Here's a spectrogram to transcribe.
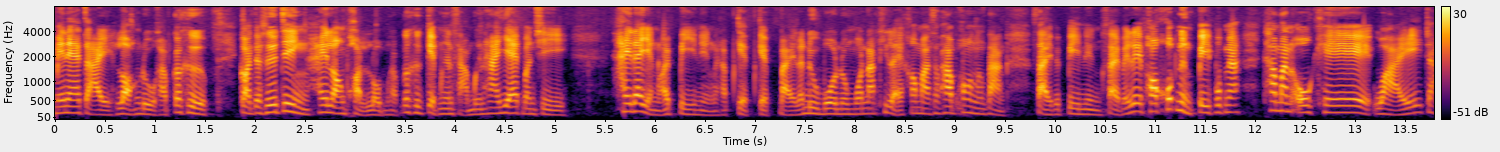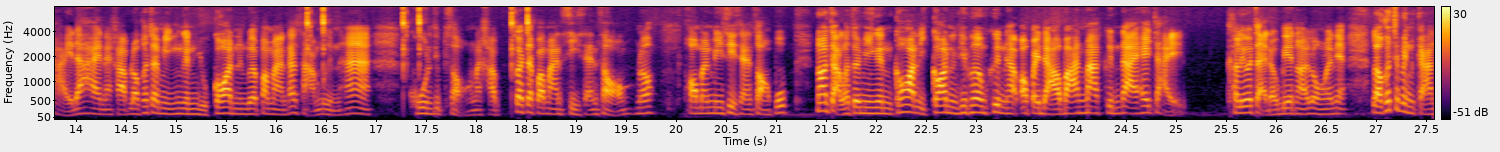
ไม่แน่ใจลองดูครับ ก็คือก่อนจะซื้อจริงให้ลองผ่อนลมครับ ก็คือเก็บเงิน 35,000แยกบัญชี ให้ได้อย่างน้อยปีหนึ่งนะครับเก็บเก็บไปแล้วดูโบนมโบนัสที่ไหลเข้ามาสภาพคล่องต่างๆ ใส่ไปปีหนึ่งใส่ไปเรื่อยพอครบ 1 ปีปุ๊บนะถ้ามันโอเคไหวจ่ายได้นะครับเราก็จะมีเงินอยู่ก้อนหนึ่งด้วยประมาณถ้า 35,000คูณ12นะครับก็จะประมาณ 4 2 0 0 0เนาะพอมันมี 4 2 0 0 0ปุ๊บนอกจากเราจะมีเงินก้อนอีกก้อนหนึ่งที่เพิ่มขึ้นนะครับเอาไปดาวน์บ้านมากขึ้นได้ให้จ่าย เขาเรียกว่าจ่ายดอกเบี้ยน้อยลงแล้วเนี่ยเราก็จะเป็นการ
